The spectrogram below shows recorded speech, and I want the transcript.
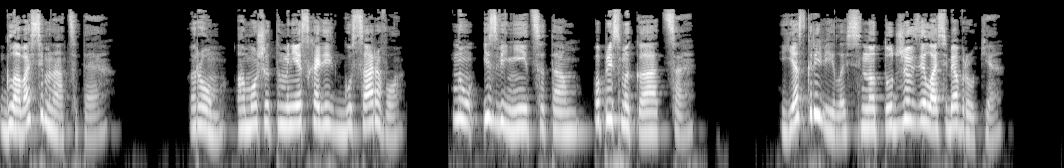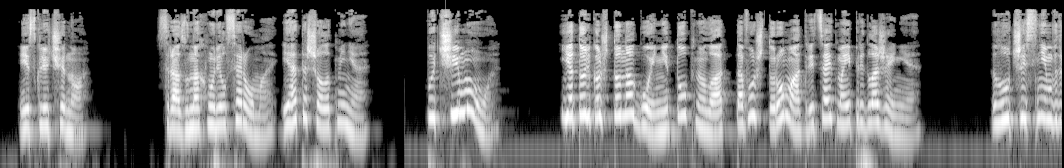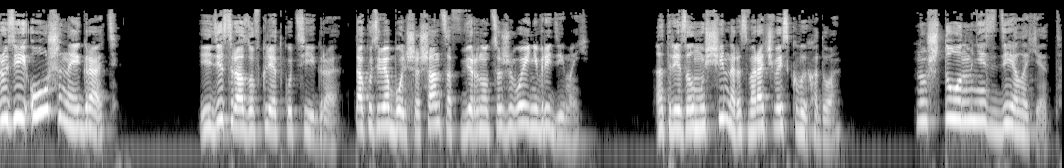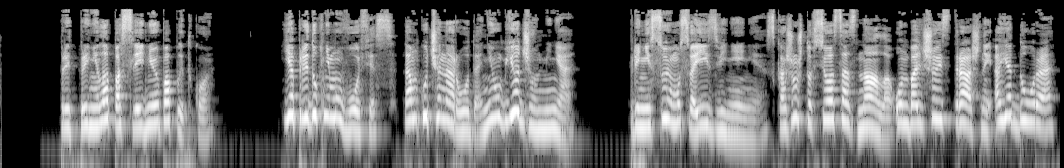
Глава семнадцатая. «Ром, а может, мне сходить к Гусарову? Ну, извиниться там, поприсмыкаться?» Я скривилась, но тут же взяла себя в руки. «Исключено!» Сразу нахмурился Рома и отошел от меня. «Почему?» Я только что ногой не топнула от того, что Рома отрицает мои предложения. «Лучше с ним в друзей Оушена играть?» «Иди сразу в клетку тигра. Так у тебя больше шансов вернуться живой и невредимой». Отрезал мужчина, разворачиваясь к выходу. «Ну что он мне сделает?» Предприняла последнюю попытку. «Я приду к нему в офис. Там куча народа. Не убьет же он меня?» Принесу ему свои извинения. Скажу, что все осознала. Он большой и страшный, а я дура.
